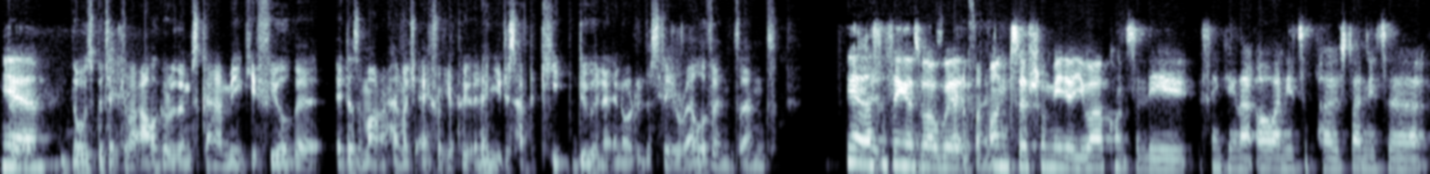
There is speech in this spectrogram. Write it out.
Yeah. those particular algorithms kind of make you feel that it doesn't matter how much effort you're putting in, you just have to keep doing it in order to stay relevant. And yeah, that's the thing as well. With on social media, you are constantly thinking like, oh, I need to post, I need to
